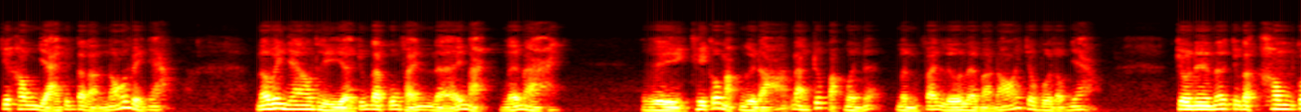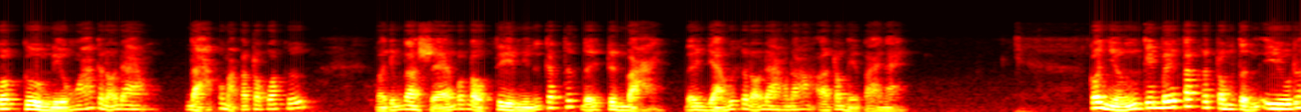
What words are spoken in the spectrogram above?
chứ không dạy chúng ta là nói về nhau. Nói với nhau thì à, chúng ta cũng phải nể mặt nể mài vì khi có mặt người đó đang trước mặt mình á mình phải lựa lời mà nói cho vừa lòng nhau. Cho nên đó, chúng ta không có cường điệu hóa cái nỗi đau đã có mặt ở trong quá khứ mà chúng ta sẽ bắt đầu tìm những cái cách thức để trình bày để giải quyết cái nỗi đau đó ở trong hiện tại này. Có những cái bế tắc ở trong tình yêu đó,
